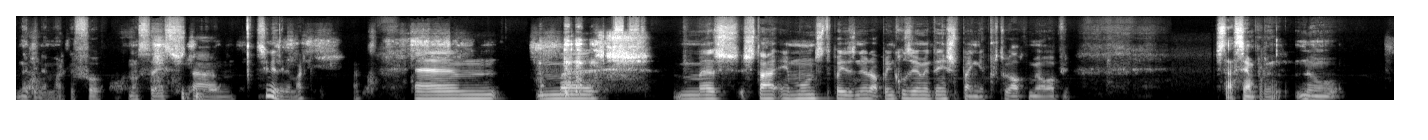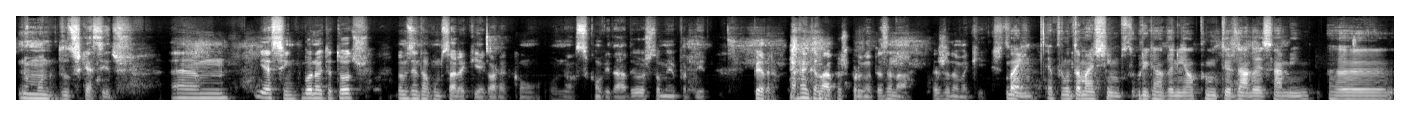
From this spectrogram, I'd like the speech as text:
na Dinamarca, fogo, não sei se está, sim, na Dinamarca, Um, mas, mas está em montes de países na Europa, inclusive em Espanha, Portugal, como é óbvio, está sempre no, no mundo dos esquecidos. Um, e é assim, boa noite a todos. Vamos então começar aqui agora com o nosso convidado. Eu hoje estou meio perdido. Pedro, arranca lá com as perguntas. Anda lá, ajuda-me aqui. Bem, a pergunta mais simples. Obrigado, Daniel, por me teres dado essa a mim. Ah,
